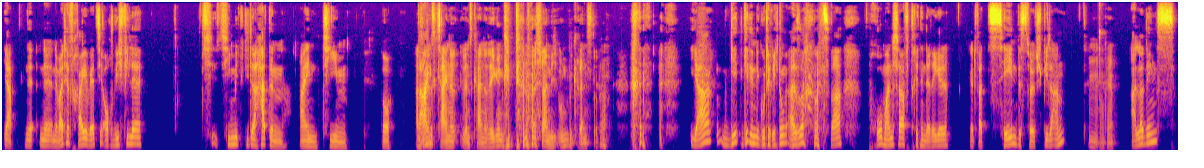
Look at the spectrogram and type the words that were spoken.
ja, eine ne, ne weitere Frage wäre jetzt hier auch, wie viele Teammitglieder hat denn ein Team? So. Also wenn es keine, wenn es keine Regeln gibt, dann wahrscheinlich unbegrenzt, oder? ja, geht, geht in eine gute Richtung. Also, und zwar pro Mannschaft treten in der Regel etwa 10 bis 12 Spieler an. Hm, okay. Allerdings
